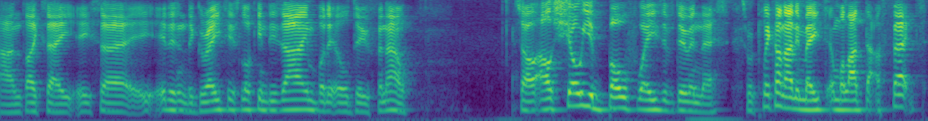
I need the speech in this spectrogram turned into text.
And like I say, it's uh, it isn't the greatest looking design, but it'll do for now. So I'll show you both ways of doing this. So we'll click on animate and we'll add that effect.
